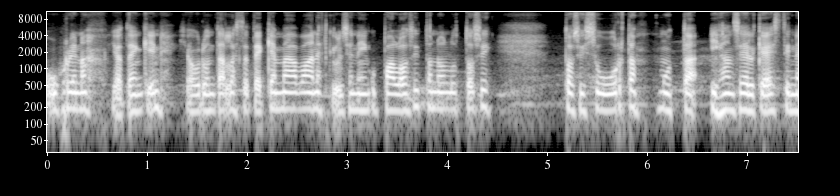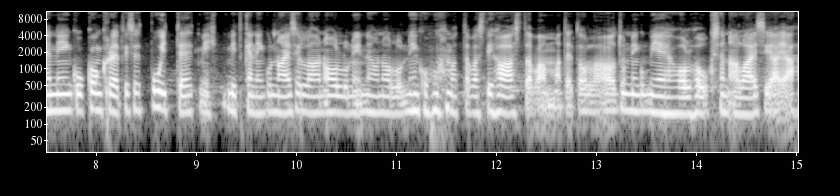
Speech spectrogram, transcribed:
uhrina jotenkin joudun tällaista tekemään, vaan että kyllä se niin kuin palo sitten on ollut tosi, tosi suurta, mutta ihan selkeästi ne niin kuin konkreettiset puitteet, mitkä niin kuin naisilla on ollut, niin ne on ollut niin kuin huomattavasti haastavammat, että ollaan oltu niin kuin miehen holhouksen alaisia ja,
